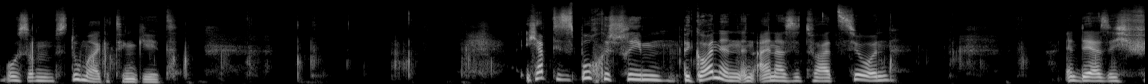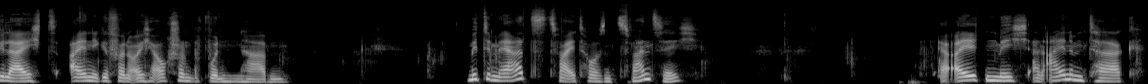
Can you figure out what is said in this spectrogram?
wo es ums Du-Marketing geht. Ich habe dieses Buch geschrieben, begonnen in einer Situation, in der sich vielleicht einige von euch auch schon befunden haben. Mitte März 2020 ereilten mich an einem Tag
